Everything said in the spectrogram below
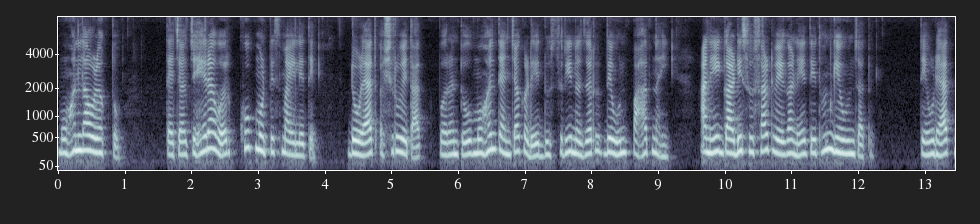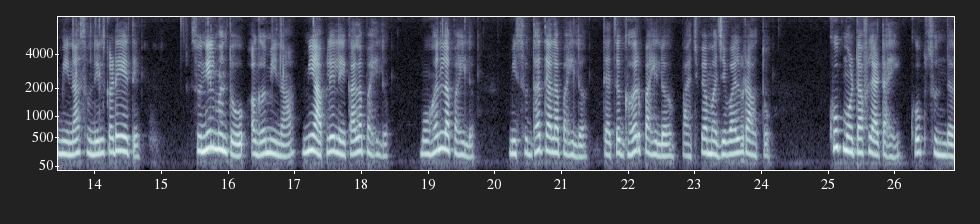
मोहनला ओळखतो. त्याच्या चेहऱ्यावर खूप मोठी स्माईल येते. डोळ्यात अश्रू येतात परंतु मोहन त्यांच्याकडे दुसरी नजर देऊन पाहत नाही आणि गाडी सुसाट वेगाने तेथून घेऊन जातो. तेवढ्यात मीना सुनीलकडे येते. सुनील म्हणतो अगं मीना मी आपले लेकाला पाहिलं मोहनला पाहिलं मी सुद्धा त्याला पाहिलं त्याचं घर पाहिलं पाचव्या मजेवाल राहतो. खूप मोठा फ्लॅट आहे खूप सुंदर.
